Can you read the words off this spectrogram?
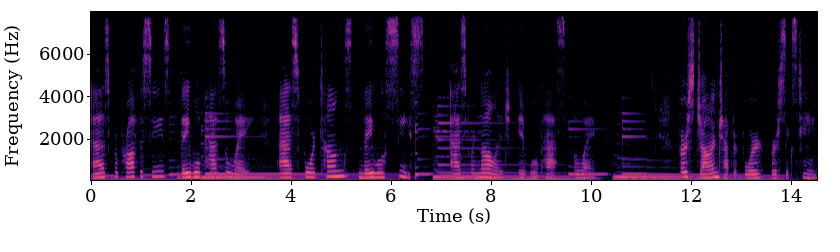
As for prophecies, they will pass away. As for tongues, they will cease. As for knowledge, it will pass away. 1 John chapter 4 verse 16.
